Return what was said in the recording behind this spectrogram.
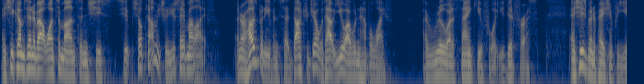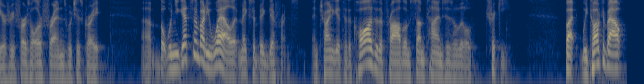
And she comes in about once a month and she's, she, she'll tell me, she'll, you saved my life. And her husband even said, Dr. Joe, without you, I wouldn't have a wife. I really want to thank you for what you did for us. And she's been a patient for years, refers all her friends, which is great. Uh, but when you get somebody well, it makes a big difference. And trying to get to the cause of the problem sometimes is a little tricky. But we talked about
